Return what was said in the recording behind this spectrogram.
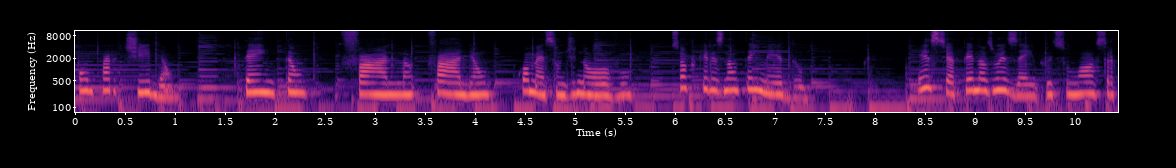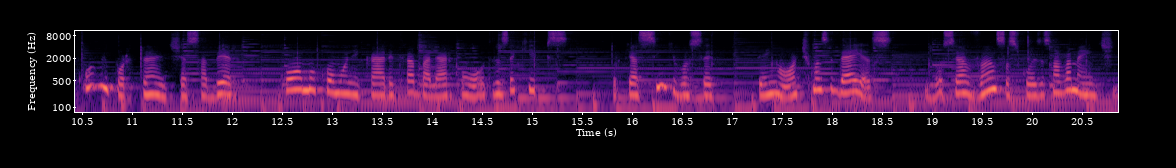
compartilham, tentam, falham, falham, começam de novo, só porque eles não têm medo. Este é apenas um exemplo, isso mostra quão importante é saber como comunicar e trabalhar com outras equipes, porque é assim que você tem ótimas ideias você avança as coisas novamente.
